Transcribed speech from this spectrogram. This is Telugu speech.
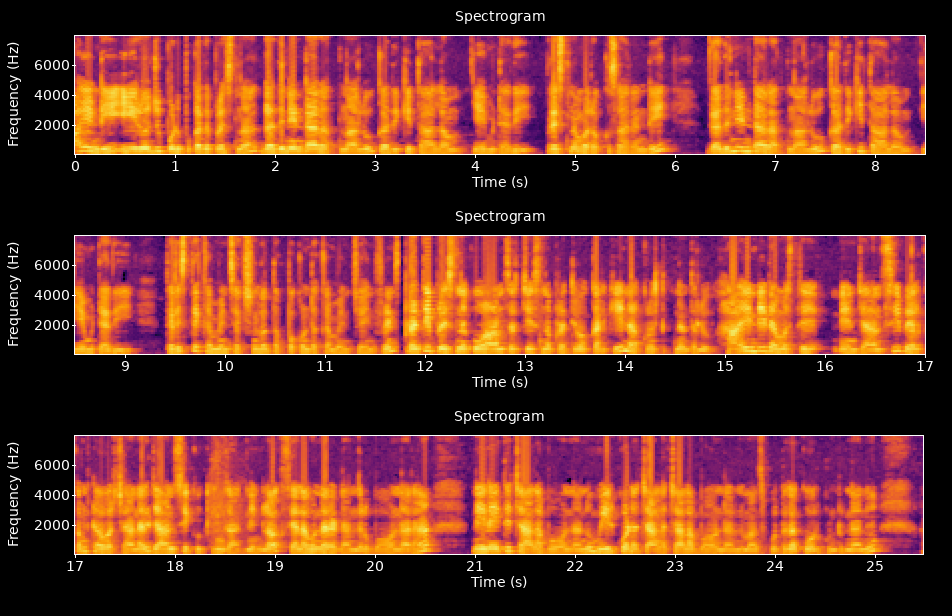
హాయ్ అండి ఈరోజు పొడుపు కథ ప్రశ్న గది నిండా రత్నాలు గదికి తాళం ఏమిటది? ప్రశ్న మరొకసారండి గది నిండా రత్నాలు గదికి తాళం ఏమిటది? తెలిస్తే కమెంట్ సెక్షన్లో తప్పకుండా కమెంట్ చేయండి ఫ్రెండ్స్ ప్రతి ప్రశ్నకు ఆన్సర్ చేసిన ప్రతి ఒక్కరికి నా కృతజ్ఞతలు. హాయ్ అండి నమస్తే. నేను Jhansi. Welcome to our channel Jhansi cooking gardening blogs ఎలా ఉన్నారండి అందరూ? బాగున్నారా? నేనైతే చాలా బాగున్నాను. మీరు కూడా చాలా చాలా బాగుండాలని మనస్ఫూర్తిగా కోరుకుంటున్నాను.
